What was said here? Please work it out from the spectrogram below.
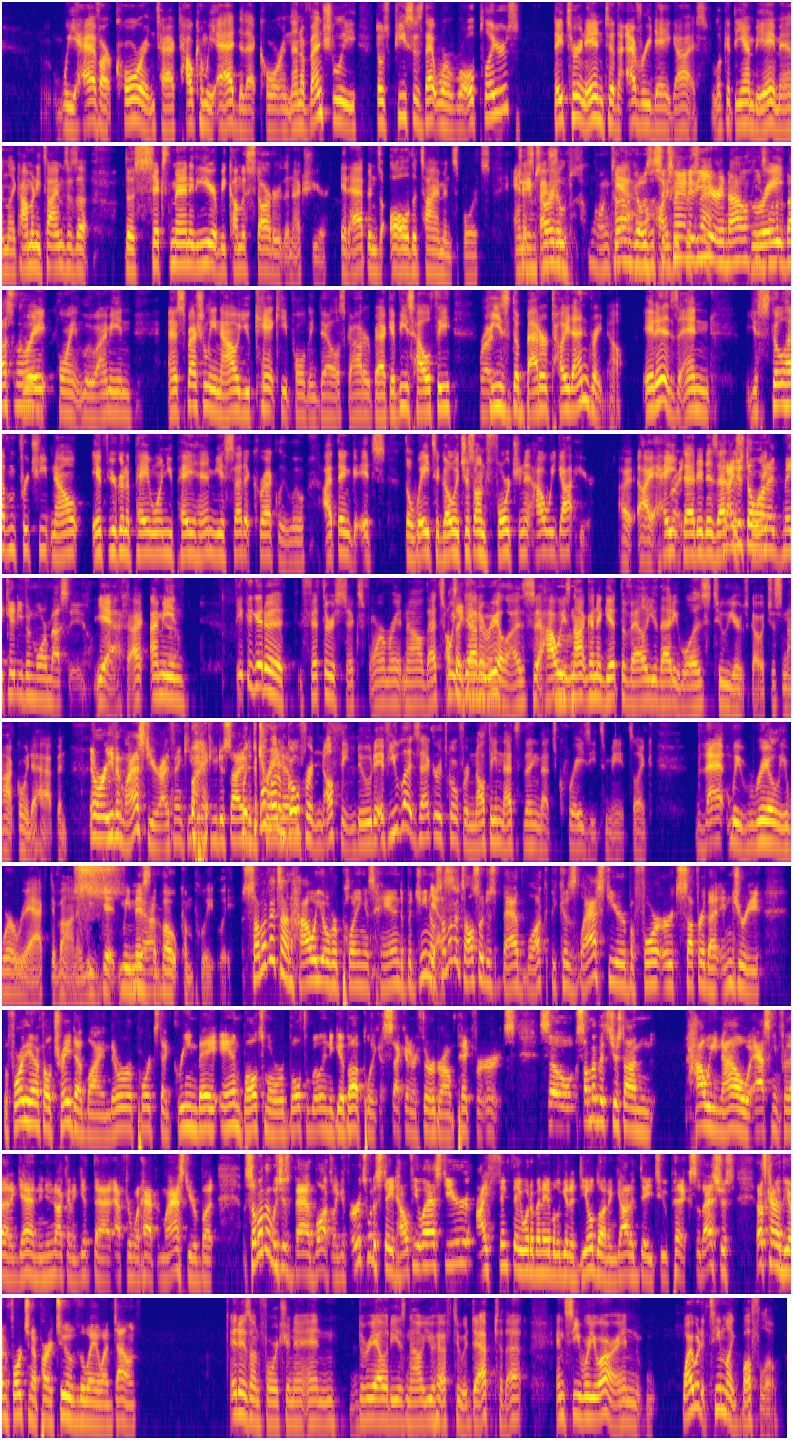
we have our core intact. How can we add to that core? And then eventually, those pieces that were role players, they turn into the everyday guys. Look at the NBA, man. Like how many times is a the sixth man of the year become a starter the next year? It happens all the time in sports. And James Harden, long time yeah, ago, was a sixth man of the year, and now great, one of the best. The great league. point, Lou. I mean, and especially now, you can't keep holding Dallas Goedert back. If he's healthy, right. he's the better tight end right now. It is, and you still have him for cheap now. If you're going to pay one, you pay him. You said it correctly, Lou. I think it's the way to go. It's just unfortunate how we got here. I, I hate right. that it is at. And I just don't want to make it even more messy. Yeah, I, I mean, yeah. if you could get a fifth or sixth for him right now, that's what you got to realize. How mm-hmm. he's not going to get the value that he was two years ago. It's just not going to happen. Or even last year, I think. Even if you decided but to don't let him, him go for nothing, dude. If you let Zach Ertz go for nothing, that's the thing that's crazy to me. It's like that we really were reactive on and we did we missed yeah. the boat completely. Some of it's on Howie overplaying his hand, but Gino, yes. some of it's also just bad luck because last year before Ertz suffered that injury, before the NFL trade deadline, there were reports that Green Bay and Baltimore were both willing to give up like a second or third round pick for Ertz. So some of it's just on Howie now asking for that again, and you're not going to get that after what happened last year. But some of it was just bad luck. Like if Ertz would have stayed healthy last year, I think they would have been able to get a deal done and got a day two pick. So that's just that's kind of the unfortunate part too of the way it went down. It is unfortunate, and the reality is now you have to adapt to that and see where you are. And why would a team like Buffalo?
